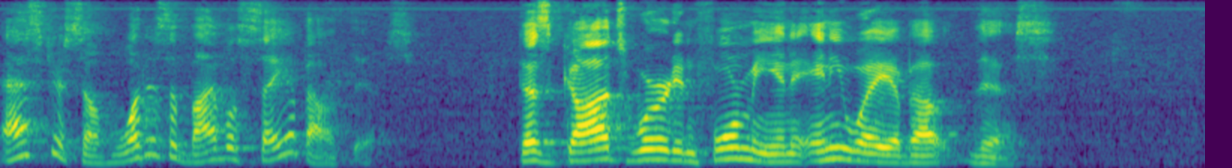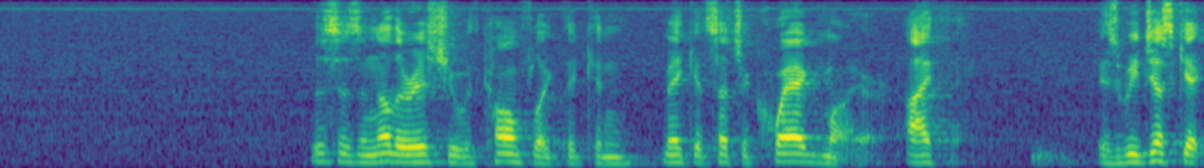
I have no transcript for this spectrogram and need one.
Ask yourself, what does the Bible say about this? Does God's Word inform me in any way about this? This is another issue with conflict that can make it such a quagmire, I think, is we just get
